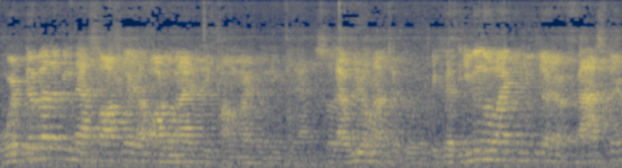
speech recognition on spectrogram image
we're developing that software to automatically count micronuclei so that we don't have to do it. Because even though micronuclei are faster,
